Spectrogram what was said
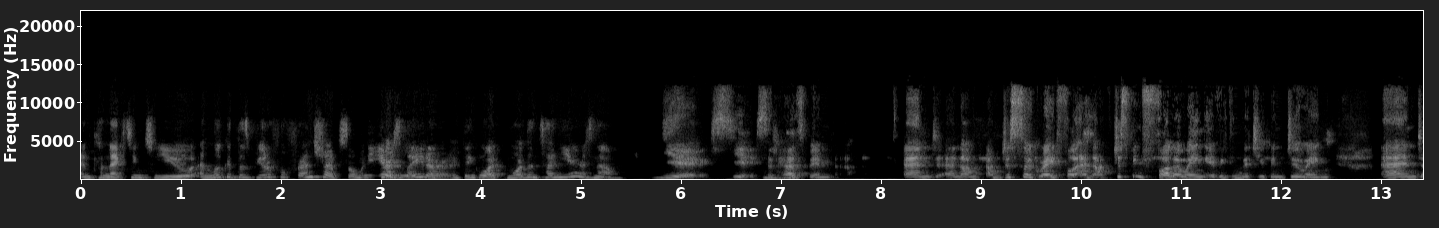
and connecting to you. And look at this beautiful friendship so many years later. I think what, more than 10 years now. Yes, yes, it has been and and I'm I'm just so grateful. And I've just been following everything that you've been doing. And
